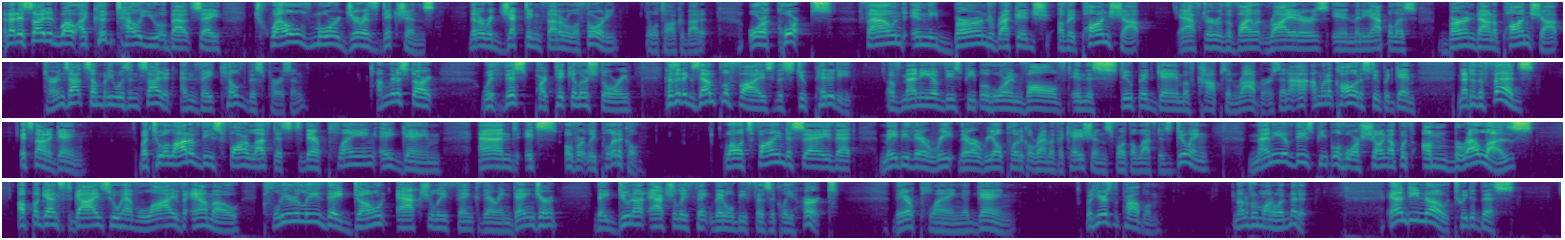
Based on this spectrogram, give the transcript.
And I decided, well, I could tell you about, say, 12 more jurisdictions that are rejecting federal authority, and we'll talk about it, or a corpse found in the burned wreckage of a pawn shop after the violent rioters in Minneapolis burned down a pawn shop. Turns out somebody was inside it and they killed this person. I'm going to start with this particular story because it exemplifies the stupidity of many of these people who are involved in this stupid game of cops and robbers. And I, am going to call it a stupid game. Now, to the feds, it's not a game. But to a lot of these far leftists, they're playing a game and it's overtly political. While it's fine to say that maybe there, re- there are real political ramifications for what the left is doing, many of these people who are showing up with umbrellas up against guys who have live ammo, clearly they don't actually think they're in danger. They do not actually think they will be physically hurt. They are playing a game. But here's the problem none of them want to admit it. Andy Ngo tweeted this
